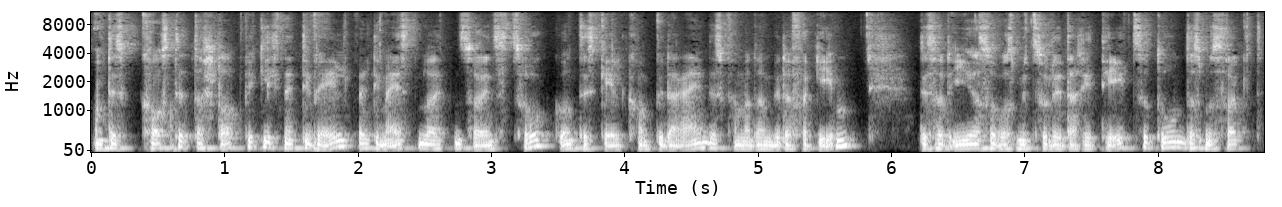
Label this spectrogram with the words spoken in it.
Und das kostet der Stadt wirklich nicht die Welt, weil die meisten Leute zahlen es zurück und das Geld kommt wieder rein, das kann man dann wieder vergeben. Das hat eher so was mit Solidarität zu tun, dass man sagt,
